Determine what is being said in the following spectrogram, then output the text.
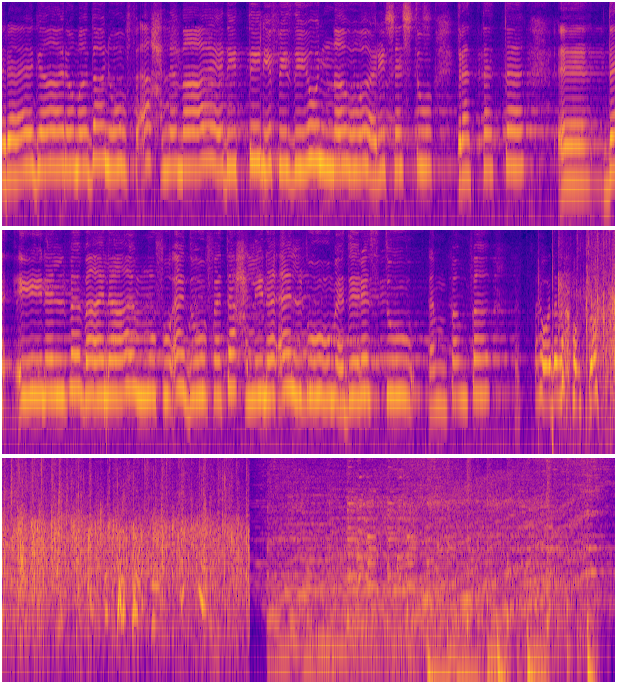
راجع رمضان وفي أحلى ميعاد التلفزيون نور شاشته. ترتتا آه، دقينا الباب على عمه فؤاد وفتح لنا قلبه ومدرسته. تم بام هو ده اللي خلصان.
